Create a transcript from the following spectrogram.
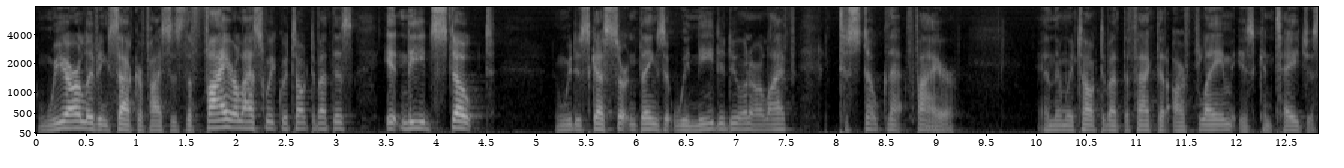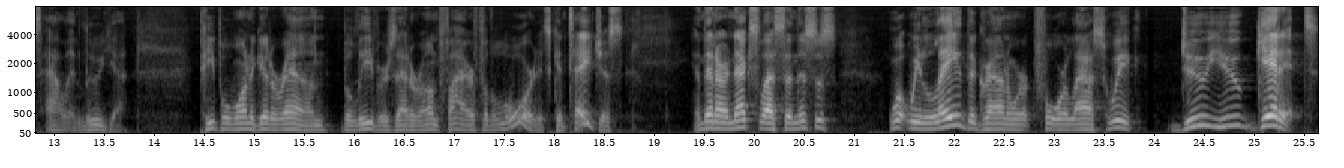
We are living sacrifices. The fire, last week we talked about this, it needs stoked. And we discussed certain things that we need to do in our life to stoke that fire. And then we talked about the fact that our flame is contagious. Hallelujah. People want to get around believers that are on fire for the Lord. It's contagious. And then our next lesson, this is what we laid the groundwork for last week. Do you get it?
